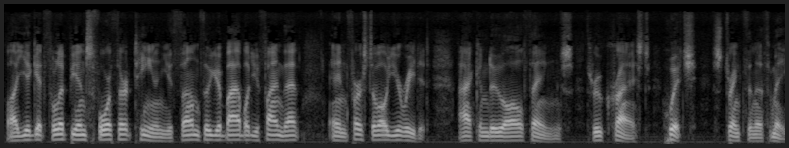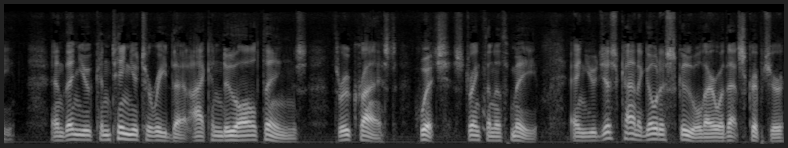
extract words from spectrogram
While you get Philippians 4:13 and you thumb through your Bible, you find that and first of all you read it. I can do all things through Christ, which strengtheneth me. And then you continue to read that. I can do all things through Christ, which strengtheneth me and you just kind of go to school there with that scripture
